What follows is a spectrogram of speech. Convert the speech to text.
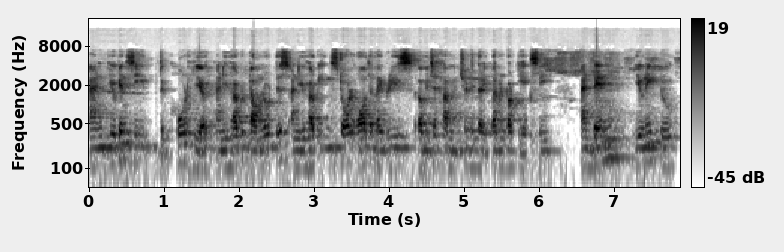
And you can see the code here and you have to download this and you have to install all the libraries uh, which I have mentioned in the requirement.txt and then you need to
